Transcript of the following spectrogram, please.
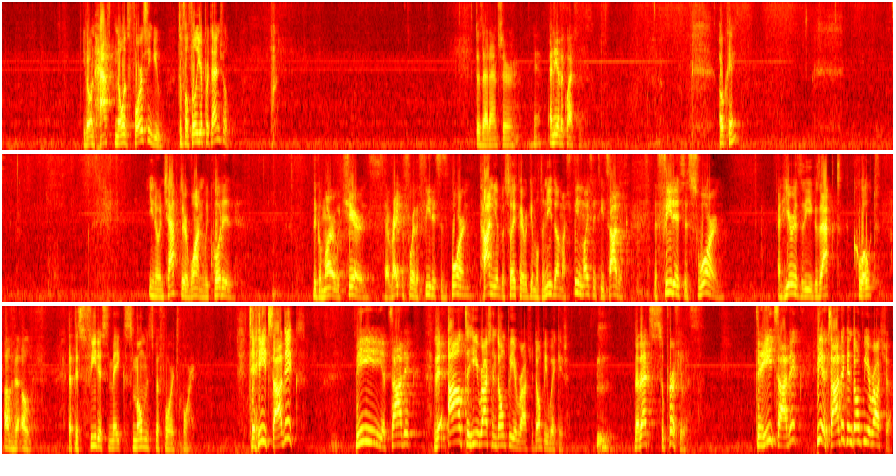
You don't have, no one's forcing you to fulfill your potential. Does that answer? Yeah. Any other questions? No. Okay. You know, in chapter one, we quoted the Gemara, which shares that right before the fetus is born, Tanya b'soif perigimel tanida mashpi titzadik, the fetus is sworn, and here is the exact quote of the oath that this fetus makes moments before it's born. Tehi tzaddik, be a tzaddik, the al tehi rush and don't be a rasha, don't be wicked. now that's superfluous. Tehi tzaddik, be a tzaddik and don't be a rasha.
